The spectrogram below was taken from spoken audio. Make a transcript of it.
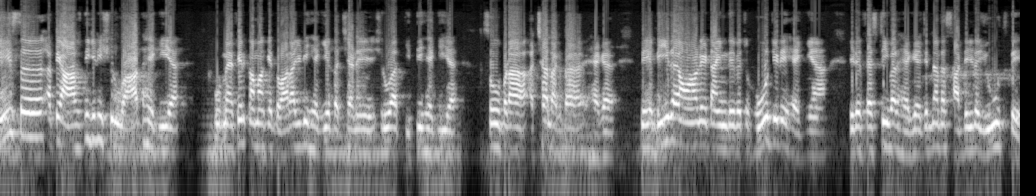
ਇਸ ਇਤਿਹਾਸ ਦੀ ਜਿਹੜੀ ਸ਼ੁਰੂਆਤ ਹੈਗੀ ਆ ਉਹ ਮੈਂ ਫਿਰ ਕਹਾਂ ਕਿ ਦੁਬਾਰਾ ਜਿਹੜੀ ਹੈਗੀ ਹੈ ਬੱਚਿਆਂ ਨੇ ਸ਼ੁਰੂਆਤ ਕੀਤੀ ਹੈਗੀ ਹੈ ਸੋ ਬੜਾ ਅੱਛਾ ਲੱਗਦਾ ਹੈਗਾ। ਤੇ ਉਮੀਦ ਹੈ ਆਉਣ ਵਾਲੇ ਟਾਈਮ ਦੇ ਵਿੱਚ ਹੋਰ ਜਿਹੜੇ ਹੈਗੀਆਂ ਜਿਹੜੇ ਫੈਸਟੀਵਲ ਹੈਗੇ ਆ, ਜਿਨ੍ਹਾਂ ਦਾ ਸਾਡੇ ਜਿਹੜਾ ਯੂਥ ਤੇ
